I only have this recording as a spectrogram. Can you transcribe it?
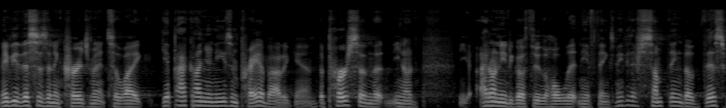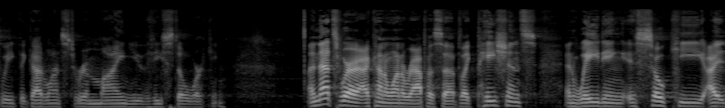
maybe this is an encouragement to, like, get back on your knees and pray about it again. The person that, you know, I don't need to go through the whole litany of things. Maybe there's something, though, this week that God wants to remind you that He's still working. And that's where I kind of want to wrap us up. Like, patience and waiting is so key. I,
